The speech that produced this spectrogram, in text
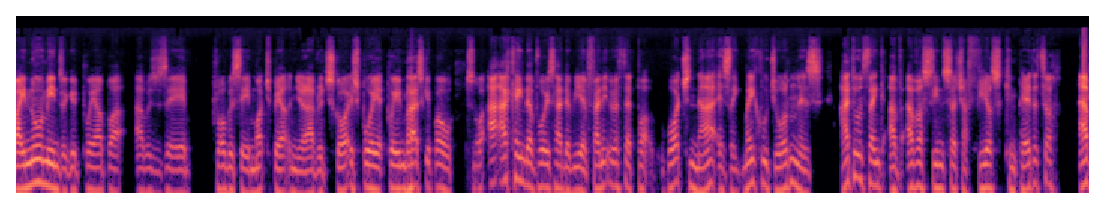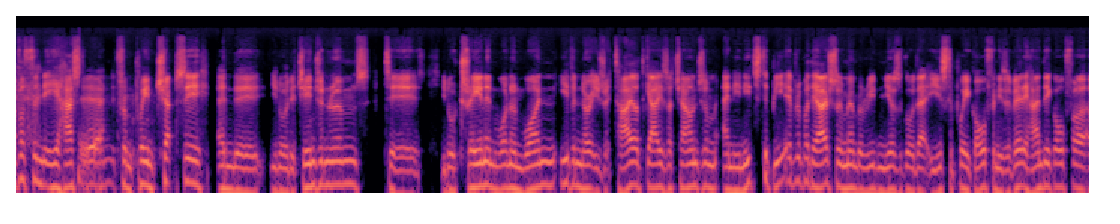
By no means a good player but I was uh, probably say much better than your average Scottish boy at playing basketball. So I, I, kind of always had a wee affinity with it. But watching that is like Michael Jordan is. I don't think I've ever seen such a fierce competitor. Everything that he has to yeah. win, from playing chipsy in the you know the changing rooms to you know training one on one. Even now he's retired, guys are challenging him, and he needs to beat everybody. I actually remember reading years ago that he used to play golf, and he's a very handy golfer.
